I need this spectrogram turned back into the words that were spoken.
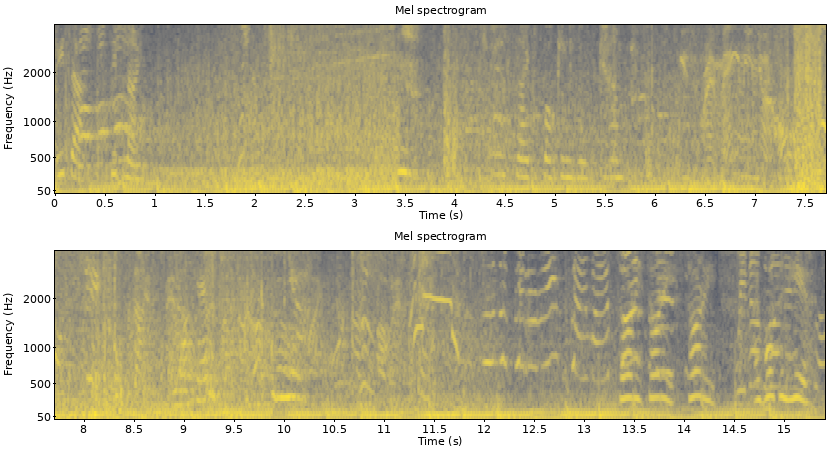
Lita, zip line. Just like fucking boot camp. Remain in your home. Oh okay? Yeah. Sorry, sorry, sorry. I wasn't here.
